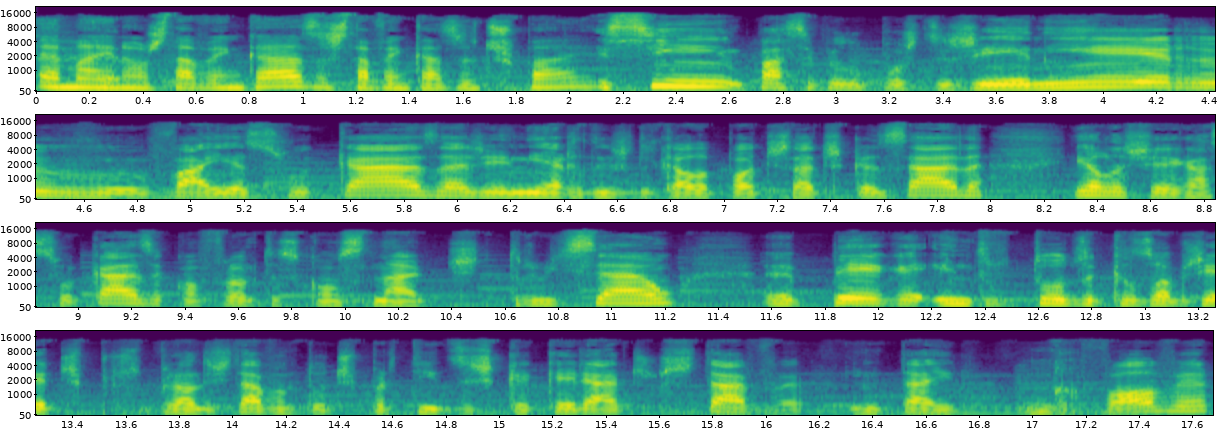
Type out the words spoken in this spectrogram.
A mãe não estava em casa, estava em casa dos pais. Sim, passa pelo posto da GNR, vai à sua casa, a GNR diz-lhe que ela pode estar descansada, ela chega à sua casa, confronta-se com um cenário de destruição, eh, pega entre todos aqueles objetos por ali estavam todos partidos e escaqueirados, estava inteiro um revólver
